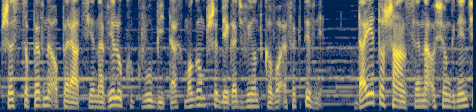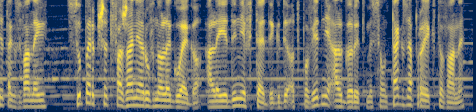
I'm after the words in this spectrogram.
przez co pewne operacje na wielu qubitach mogą przebiegać wyjątkowo efektywnie. Daje to szansę na osiągnięcie tzw. superprzetwarzania równoległego, ale jedynie wtedy, gdy odpowiednie algorytmy są tak zaprojektowane,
